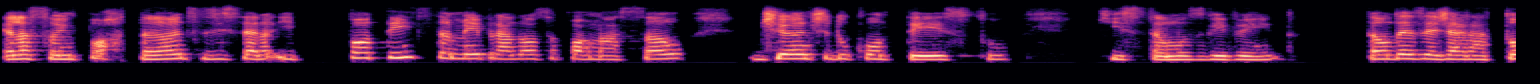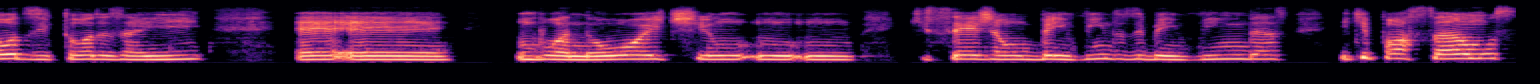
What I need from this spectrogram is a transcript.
elas são importantes e, serão, e potentes também para a nossa formação diante do contexto que estamos vivendo. Então, desejar a todos e todas aí é, é, uma boa noite, um, um, um que sejam bem-vindos e bem-vindas, e que possamos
